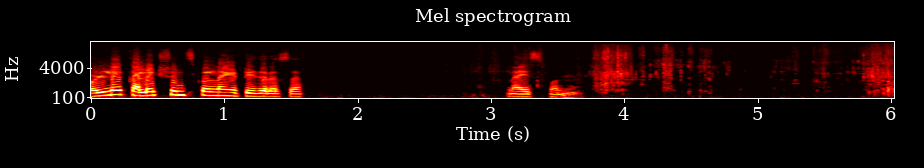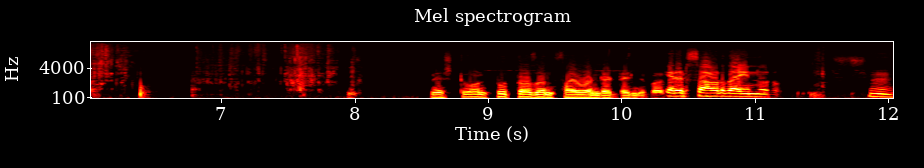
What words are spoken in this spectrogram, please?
ಒಳ್ಳೆ ಕಲೆಕ್ಷನ್ಸ್ ಗಳನ್ನ ಇಟ್ಟಿದ್ದೀರಾ sir nice one next one two thousand five hundred range ಬರುತ್ತೆ. ಎರಡ್ ಸಾವಿರದ ಐನೂರು. ಹ್ಮ್.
